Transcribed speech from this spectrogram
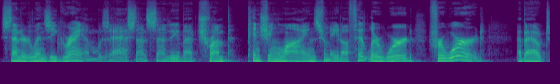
Senator Lindsey Graham was asked on Sunday about Trump pinching lines from Adolf Hitler word for word about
